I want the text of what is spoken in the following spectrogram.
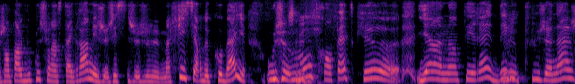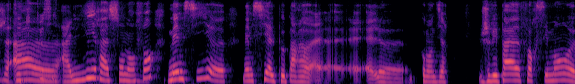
j'en parle beaucoup sur Instagram et je, ma fille sert de cobaye où je montre en fait qu'il euh, y a un intérêt dès le plus jeune âge à, euh, à, lire à son enfant, même si, euh, même si elle peut pas, elle, comment dire, je vais pas forcément euh,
